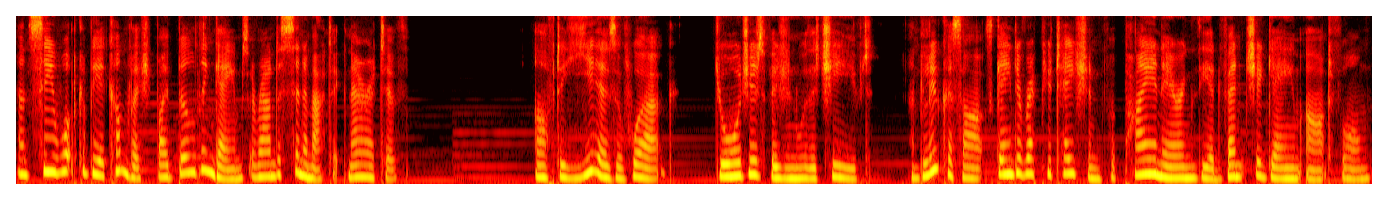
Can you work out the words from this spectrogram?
and see what could be accomplished by building games around a cinematic narrative. After years of work, George's vision was achieved, and LucasArts gained a reputation for pioneering the adventure game art form.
